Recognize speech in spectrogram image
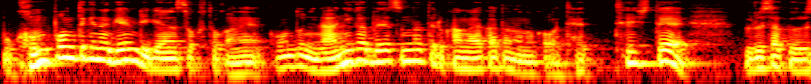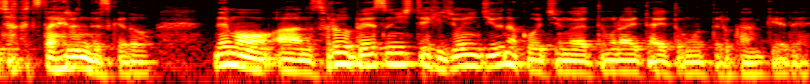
もう根本的な原理原則とかね本当に何がベースになってる考え方なのかは徹底してうるさくうるさく伝えるんですけどでもあのそれをベースにして非常に自由なコーチングをやってもらいたいと思ってる関係で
